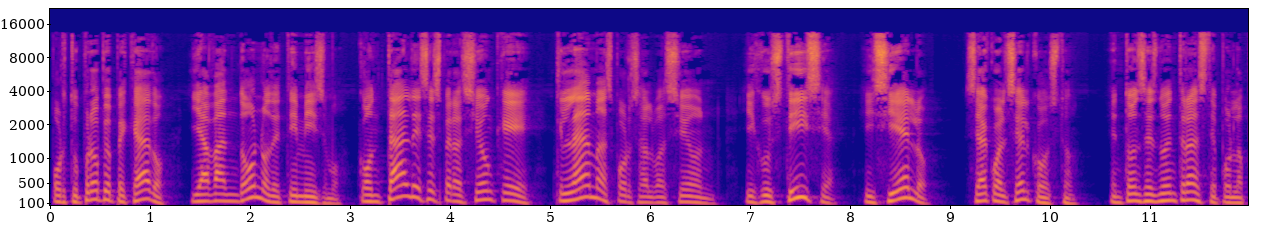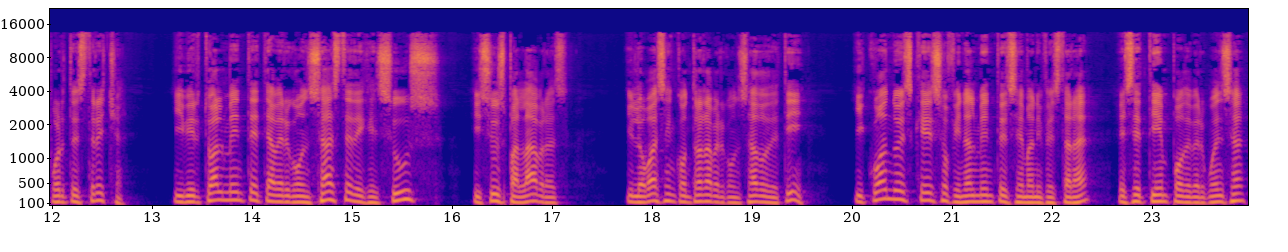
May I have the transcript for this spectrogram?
por tu propio pecado y abandono de ti mismo, con tal desesperación que clamas por salvación y justicia y cielo, sea cual sea el costo, entonces no entraste por la puerta estrecha y virtualmente te avergonzaste de Jesús y sus palabras y lo vas a encontrar avergonzado de ti. ¿Y cuándo es que eso finalmente se manifestará? Ese tiempo de vergüenza.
